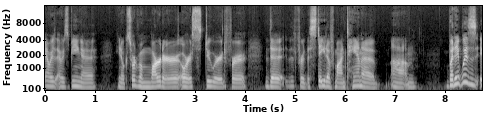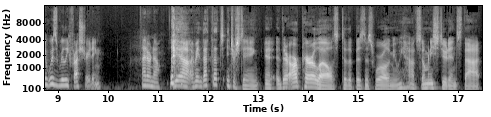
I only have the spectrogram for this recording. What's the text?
I was I was being a you know sort of a martyr or a steward for the for the state of Montana um, but it was it was really frustrating. I don't know. yeah, I mean that that's interesting. Uh, There are parallels to the business world. I mean, we have so many students that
